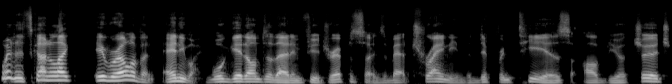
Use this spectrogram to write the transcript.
when it's kind of like irrelevant. Anyway, we'll get onto that in future episodes about training, the different tiers of your church,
